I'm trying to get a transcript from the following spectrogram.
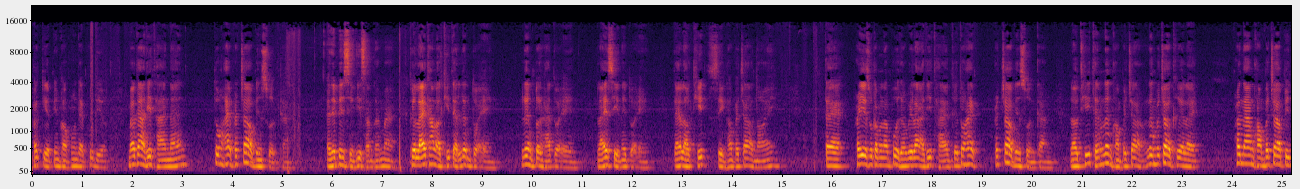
พระเกียรติเป็นของพระองค์แต่ผู้เดียว แม้การอธิษฐานนั้นต้องให้พระเจ้าเป็นส่วนกลางอันนี้เป็นสิ่งที่สำคัญมาก คือหลายครั้งเราคิดแต่เรื่องตัวเอง เรื่องปัญหาตัวเอง หลายสิ่งในตัวเอง แต่เราคิดสิ่งของพระเจ้าน้อย แต่พระเยซูกำลังพูดถึงเวลาอธิษฐานคือต้องให้พระเจ้าเป็นส่วนกลางเราที่ถึงเรื่องของพระเจ้า เรื่องพระเจ้าคืออะไร พระนามของพระเจ้าเป็น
